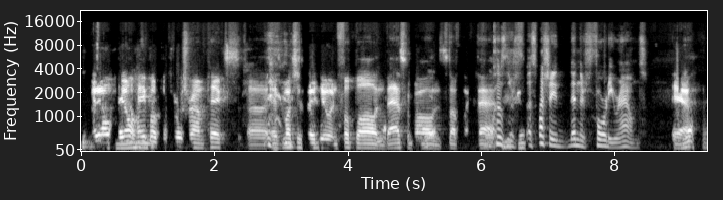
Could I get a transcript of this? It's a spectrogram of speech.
They don't they don't hype up the first round picks uh, as much as they do in football and basketball and stuff like that. Because especially then there's 40 rounds. Yeah. Yeah,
